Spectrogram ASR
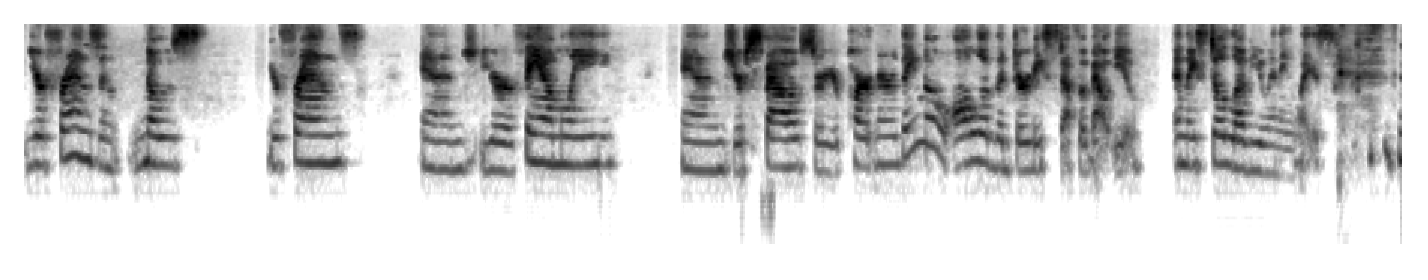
your friends and knows your friends and your family and your spouse or your partner, they know all of the dirty stuff about you and they still love you anyways.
